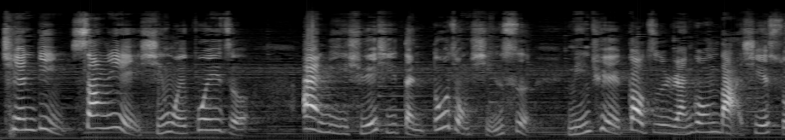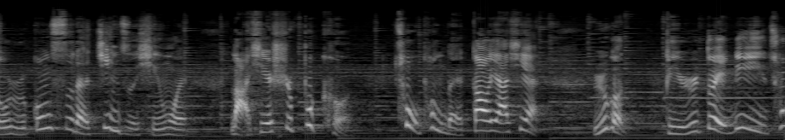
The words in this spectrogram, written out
签订商业行为规则、案例学习等多种形式，明确告知员工哪些属于公司的禁止行为，哪些是不可。触碰的高压线，如果比如对利益冲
